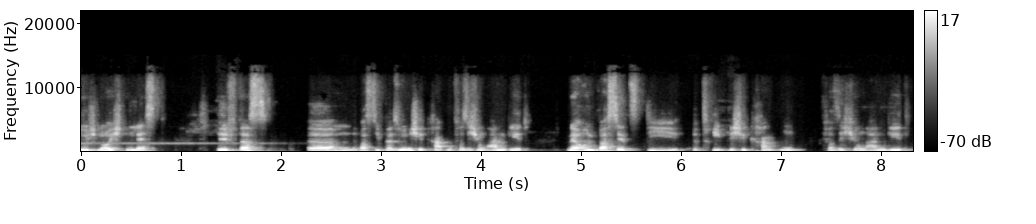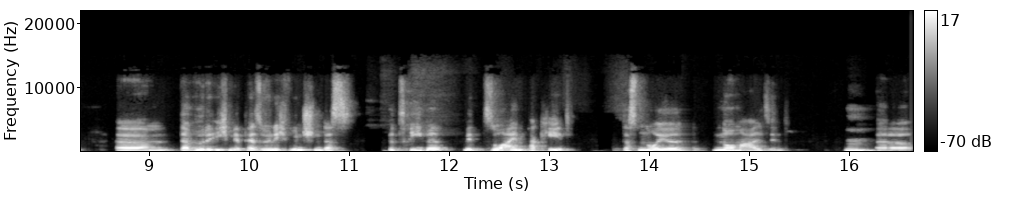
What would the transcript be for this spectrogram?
durchleuchten lässt, hilft das, ähm, was die persönliche Krankenversicherung angeht. Na, und was jetzt die betriebliche Krankenversicherung angeht, ähm, da würde ich mir persönlich wünschen, dass Betriebe mit so einem Paket das neue Normal sind. Mhm. Äh,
